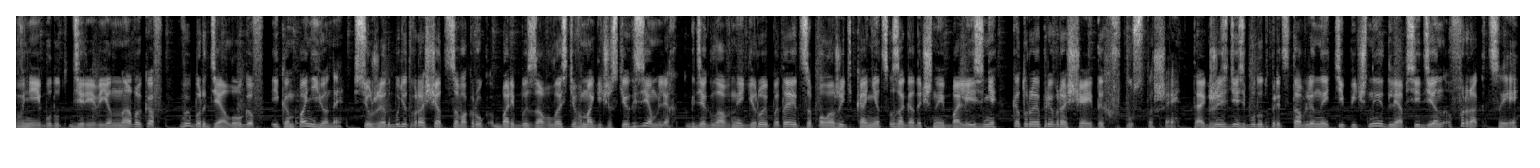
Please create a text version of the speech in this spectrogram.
В ней будут деревья навыков, выбор диалогов и компаньоны, стороны. Сюжет будет вращаться вокруг борьбы за власть в магических землях, где главный герой пытается положить конец загадочной болезни, которая превращает их в пустоши. Также здесь будут представлены типичные для Obsidian фракции,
